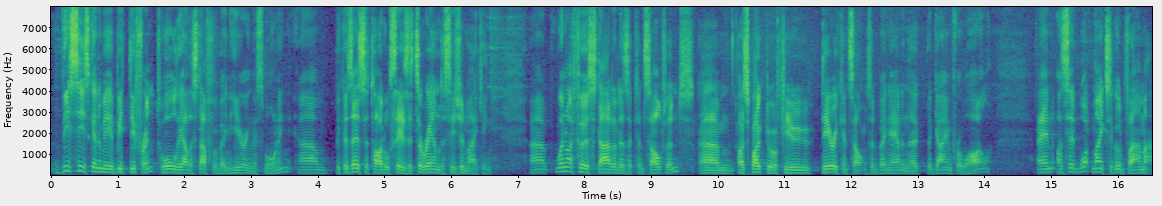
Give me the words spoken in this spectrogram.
this is going to be a bit different to all the other stuff we've been hearing this morning um, because as the title says, it's around decision making. Uh, when I first started as a consultant, um, I spoke to a few dairy consultants that had been out in the, the game for a while and I said, what makes a good farmer?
